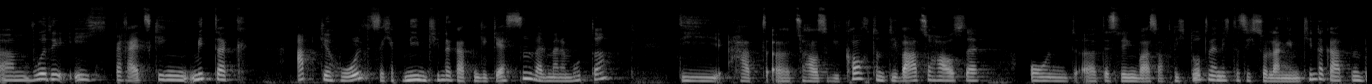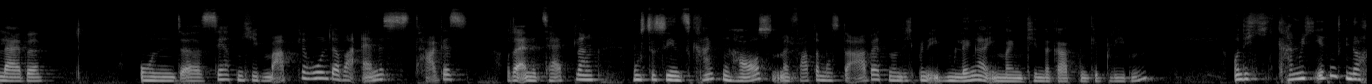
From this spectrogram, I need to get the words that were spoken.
ähm, wurde ich bereits gegen Mittag abgeholt. Also ich habe nie im Kindergarten gegessen, weil meine Mutter, die hat äh, zu Hause gekocht und die war zu Hause. Und äh, deswegen war es auch nicht notwendig, dass ich so lange im Kindergarten bleibe. Und äh, sie hat mich eben abgeholt, aber eines Tages oder eine Zeit lang musste sie ins Krankenhaus und mein Vater musste arbeiten und ich bin eben länger in meinem Kindergarten geblieben. Und ich kann mich irgendwie noch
